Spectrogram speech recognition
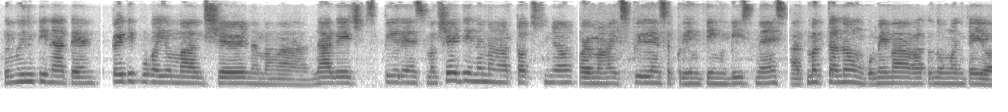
community natin. Pwede po kayong mag-share ng mga knowledge, experience, mag-share din ng mga thoughts nyo or mga experience sa printing business at magtanong kung may mga katanungan kayo.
